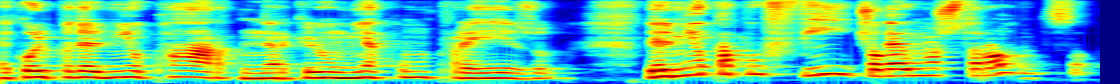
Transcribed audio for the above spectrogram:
È colpa del mio partner che non mi ha compreso, del mio capo ufficio che è uno stronzo,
